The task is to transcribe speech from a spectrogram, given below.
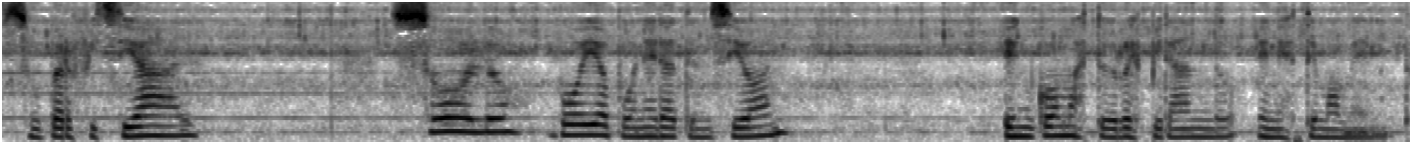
superficial. Solo voy a poner atención en cómo estoy respirando en este momento.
